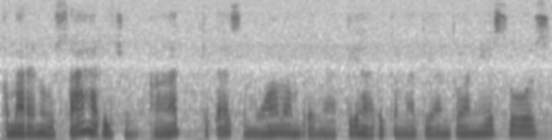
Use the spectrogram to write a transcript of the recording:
Kemarin lusa hari Jumat kita semua memperingati hari kematian Tuhan Yesus.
